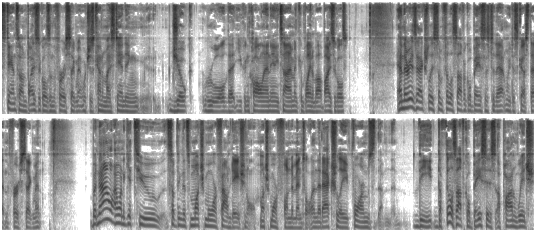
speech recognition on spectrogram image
stance on bicycles in the first segment, which is kind of my standing uh, joke rule that you can call in anytime and complain about bicycles. And there is actually some philosophical basis to that, and we discussed that in the first segment. But now I want to get to something that's much more foundational, much more fundamental, and that actually forms the the philosophical basis upon which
